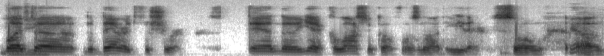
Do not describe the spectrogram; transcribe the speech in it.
But Eugene. uh, the Barrett for sure, and uh, yeah, Kalashnikov was not either. So Yeah. uh,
